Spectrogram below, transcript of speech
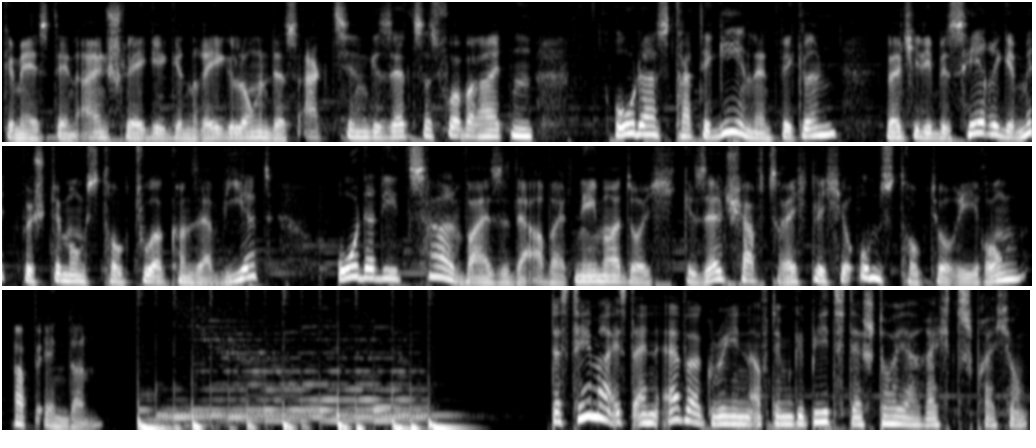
gemäß den einschlägigen Regelungen des Aktiengesetzes vorbereiten oder Strategien entwickeln, welche die bisherige Mitbestimmungsstruktur konserviert oder die Zahlweise der Arbeitnehmer durch gesellschaftsrechtliche Umstrukturierung abändern. Das Thema ist ein Evergreen auf dem Gebiet der Steuerrechtsprechung,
